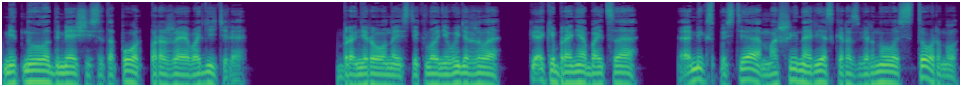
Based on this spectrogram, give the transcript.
метнула дымящийся топор, поражая водителя. Бронированное стекло не выдержало, как и броня бойца, а миг спустя машина резко развернулась в сторону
